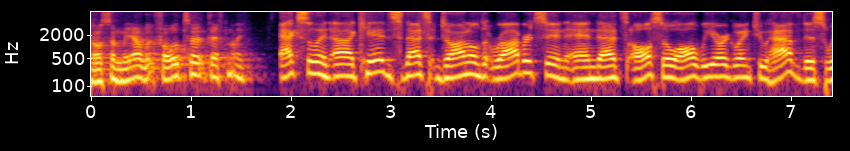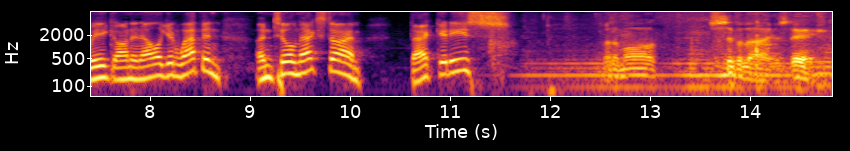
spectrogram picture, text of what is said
Awesome. Yeah, I look forward to it, definitely. Excellent. Uh, kids, that's Donald Robertson. And that's also all we are going to have this week on An Elegant Weapon. Until next time, back at East. But a more civilized age.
